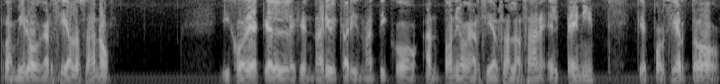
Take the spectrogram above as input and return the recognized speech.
Ramiro García Lozano, hijo de aquel legendario y carismático Antonio García Salazar el Penny, que por cierto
